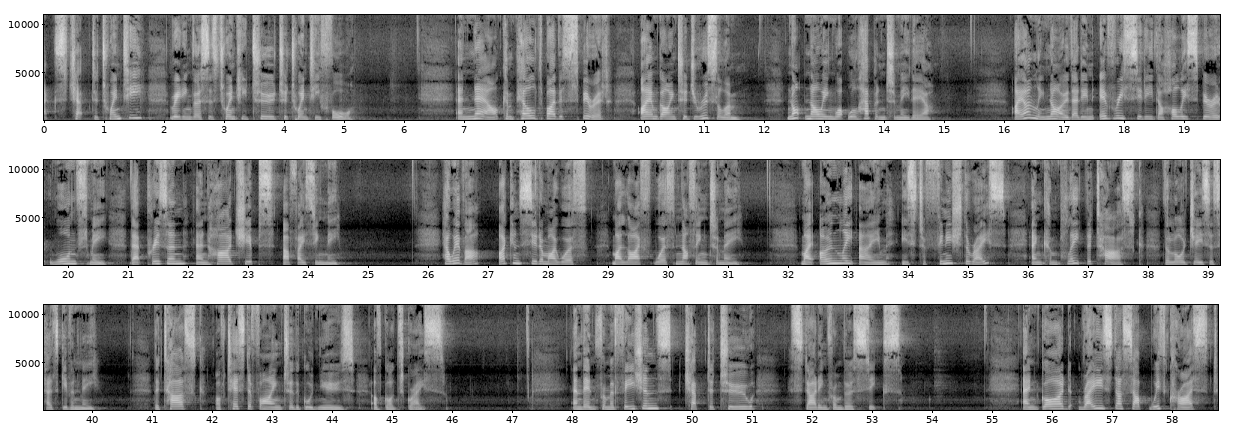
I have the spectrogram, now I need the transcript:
Acts chapter 20, reading verses 22 to 24. And now, compelled by the Spirit, I am going to Jerusalem, not knowing what will happen to me there. I only know that in every city the Holy Spirit warns me that prison and hardships are facing me. However, I consider my worth my life worth nothing to me. My only aim is to finish the race and complete the task the Lord Jesus has given me the task of testifying to the good news of God's grace. And then from Ephesians chapter 2, starting from verse 6. And God raised us up with Christ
